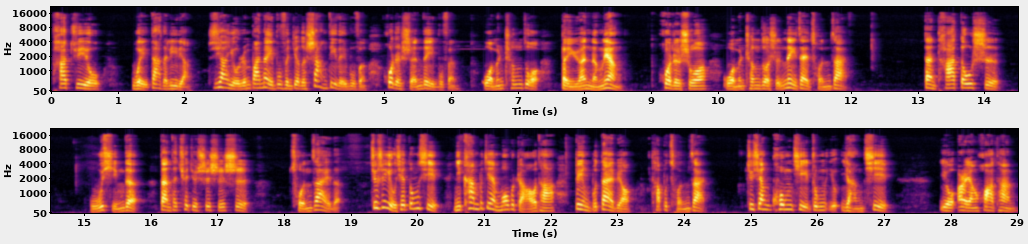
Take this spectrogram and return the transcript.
它具有伟大的力量。就像有人把那一部分叫做上帝的一部分，或者神的一部分，我们称作本源能量，或者说我们称作是内在存在。但它都是无形的，但它确确实实是存在的。就是有些东西你看不见、摸不着，它并不代表它不存在。就像空气中有氧气、有二氧化碳，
